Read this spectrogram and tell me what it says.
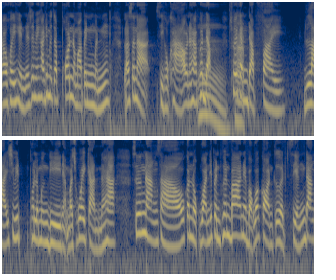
เราเคยเห็นกันใช่ไหมคะ ที่มันจะพ่นออกมาเป็นเหมือนลักษณะสีขาวๆนะคะ เพื่อดับอืมช่วยกันครับดับไฟ หลายชีวิตพลเมืองดีเนี่ยมาช่วยกันนะคะซึ่งนางสาวกนกวันที่เป็นเพื่อนบ้านเนี่ยบอกว่าก่อนเกิดเสียงดัง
